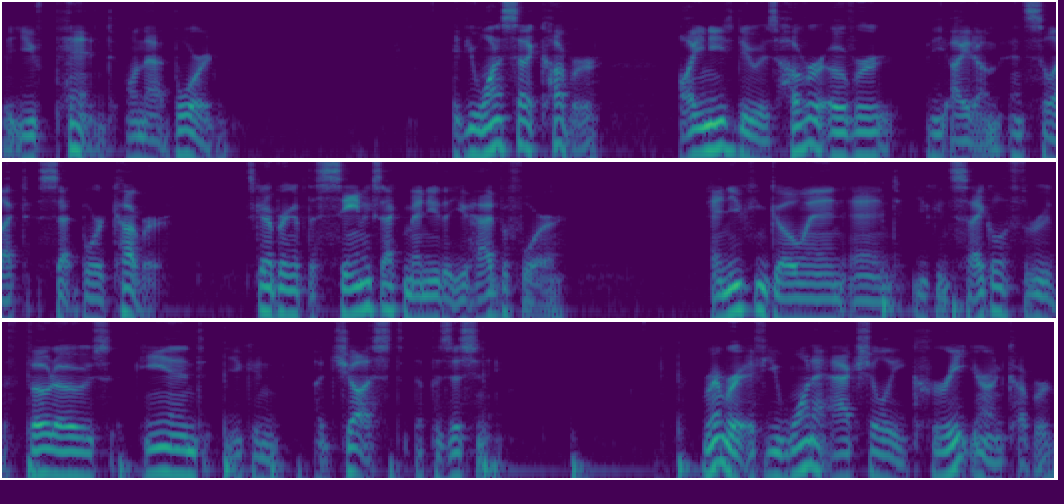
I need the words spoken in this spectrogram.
that you've pinned on that board. If you want to set a cover, all you need to do is hover over the item and select Set Board Cover. It's going to bring up the same exact menu that you had before. And you can go in and you can cycle through the photos and you can adjust the positioning. Remember, if you want to actually create your own cover,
